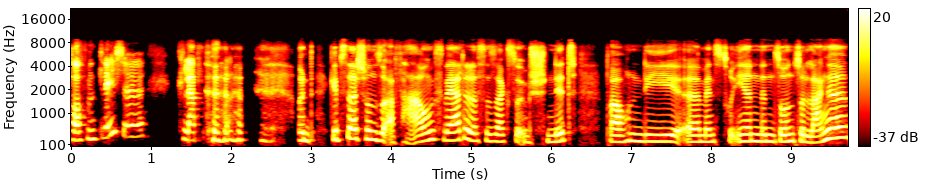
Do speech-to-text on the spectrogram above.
hoffentlich äh, klappt es dann. und gibt es da schon so Erfahrungswerte, dass du sagst, so im Schnitt brauchen die äh, Menstruierenden so und so lange?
